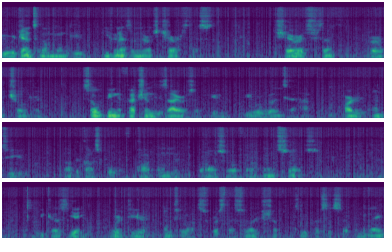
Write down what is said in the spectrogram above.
We were gentle among you, even as a nurse cherisheth, cherisheth her children. So being affectionately desirous of you, we were willing to have imparted unto you not the gospel of God only, but also of our own souls. Because yea, were dear unto us. First Thessalonians chapter 2, verses 7 and 8.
